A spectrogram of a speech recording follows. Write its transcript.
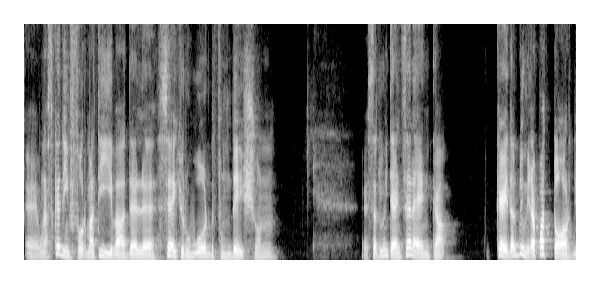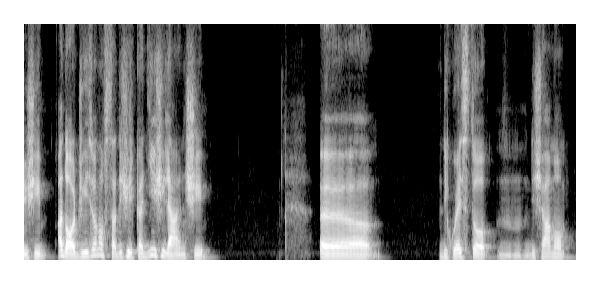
ehm, una scheda informativa del Secure World Foundation ehm, statunitense elenca che dal 2014 ad oggi sono stati circa 10 lanci uhm, di questo, mhmm, diciamo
